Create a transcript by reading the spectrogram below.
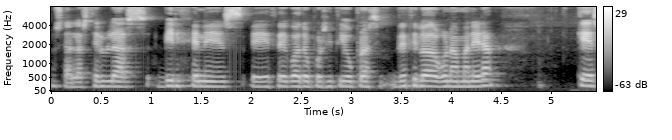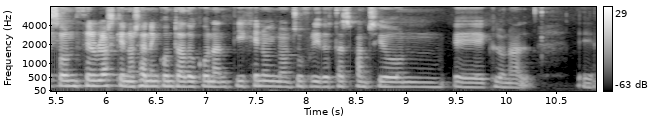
o sea, las células vírgenes eh, CD4 positivo, por decirlo de alguna manera, que son células que no se han encontrado con antígeno y no han sufrido esta expansión eh, clonal. Eh,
